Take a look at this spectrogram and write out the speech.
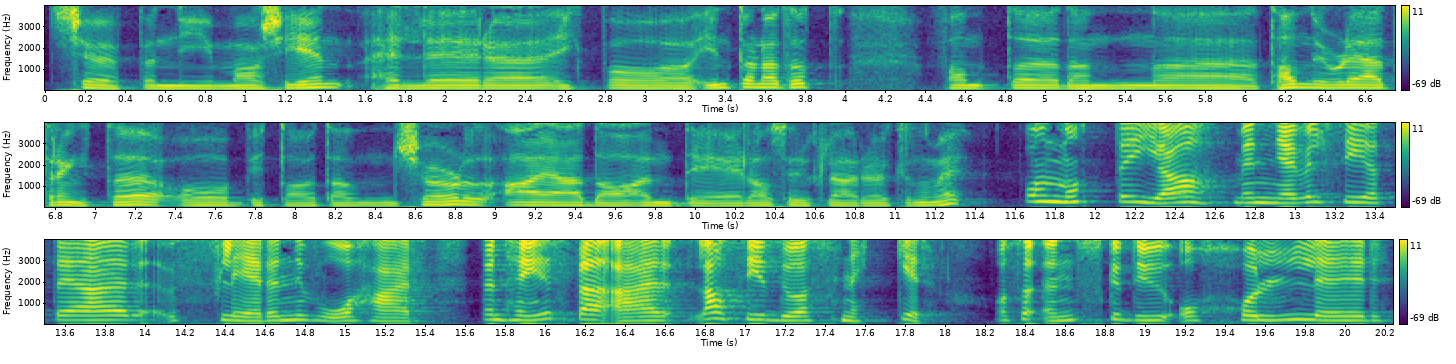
kjøpe en ny maskin, heller eh, gikk på internettet, fant eh, den eh, tannhjulet jeg trengte, og bytta ut den sjøl, er jeg da en del av sirkulær økonomi? På en måte, ja. Men jeg vil si at det er flere nivåer her. Den høyeste er La oss si du er snekker, og så ønsker du å holde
